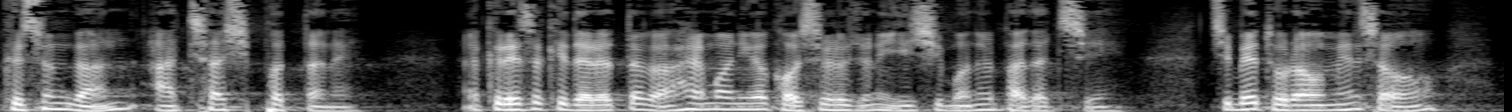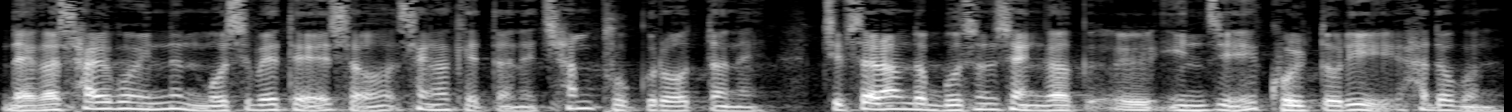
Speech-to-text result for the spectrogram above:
그 순간 아차 싶었다네. 그래서 기다렸다가 할머니가 거슬러주는 20원을 받았지. 집에 돌아오면서 내가 살고 있는 모습에 대해서 생각했다네. 참 부끄러웠다네. 집사람도 무슨 생각을인지 골똘히 하더군.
